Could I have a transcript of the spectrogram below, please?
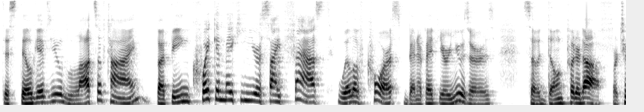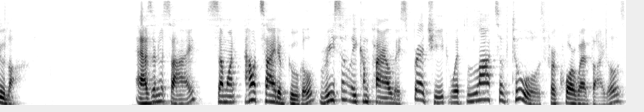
This still gives you lots of time, but being quick and making your site fast will, of course, benefit your users, so don't put it off for too long. As an aside, someone outside of Google recently compiled a spreadsheet with lots of tools for Core Web Vitals,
